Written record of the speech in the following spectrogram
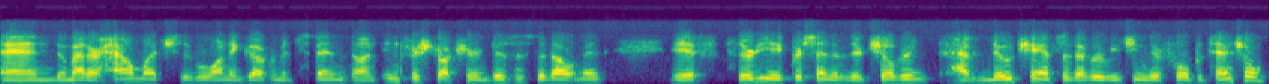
And no matter how much the Rwandan government spends on infrastructure and business development, if 38% of their children have no chance of ever reaching their full potential,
